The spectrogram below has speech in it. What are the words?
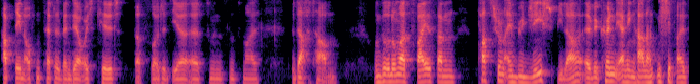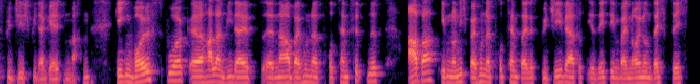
habt den auf dem Zettel, wenn der euch killt. Das solltet ihr äh, zumindest mal bedacht haben. Unsere Nummer zwei ist dann fast schon ein Budgetspieler. Äh, wir können Erling Haaland nicht immer als Budgetspieler geltend machen. Gegen Wolfsburg, äh, Haaland wieder jetzt äh, nahe bei 100% Fitness, aber eben noch nicht bei 100% seines Budgetwertes. Ihr seht den bei 69.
